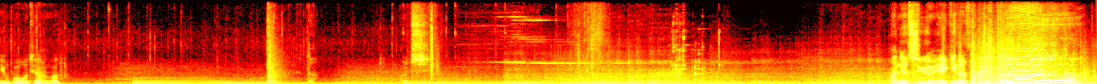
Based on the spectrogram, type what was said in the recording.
이거 뭐 어떻게 하는 거야? 아니요 지금 애기라서 그래 으아!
